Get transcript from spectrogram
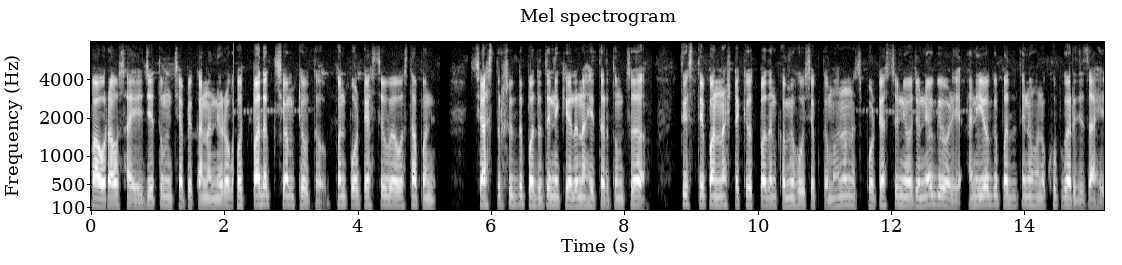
पॉवर हाऊस आहे जे तुमच्या पिकांना निरोग उत्पादकक्षम ठेवतं. पण पोटॅशचं व्यवस्थापन शास्त्रशुद्ध पद्धतीने केलं नाही तर तुमचं तीस ते पन्नास टक्के उत्पादन कमी होऊ शकतं. म्हणूनच पोटॅशचं नियोजन योग्य वेळी आणि योग्य पद्धतीने होणं खूप गरजेचं आहे.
